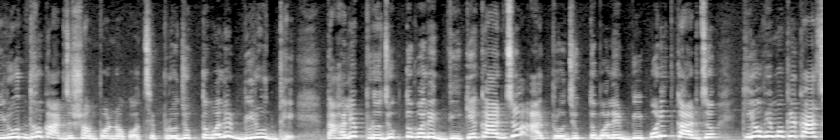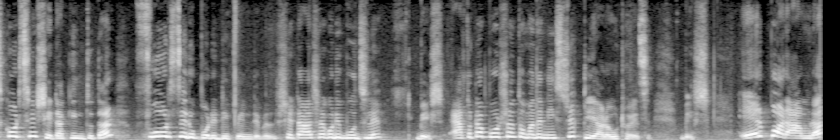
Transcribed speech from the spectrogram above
বিরুদ্ধ কার্য সম্পন্ন করছে, প্রযুক্ত বলের বিরুদ্ধে। তাহলে প্রযুক্ত বলের দিকে কার্য আর প্রযুক্ত বলের বিপরীত কার্য কী অভিমুখে কাজ করছে সেটা কিন্তু তার ফোর্সের উপরে ডিপেন্ডেবল। সেটা আশা করি বুঝলে? বেশ, এতটা প্রশ্ন তোমাদের নিশ্চয়ই ক্লিয়ার আউট হয়েছে। বেশ, এরপর আমরা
